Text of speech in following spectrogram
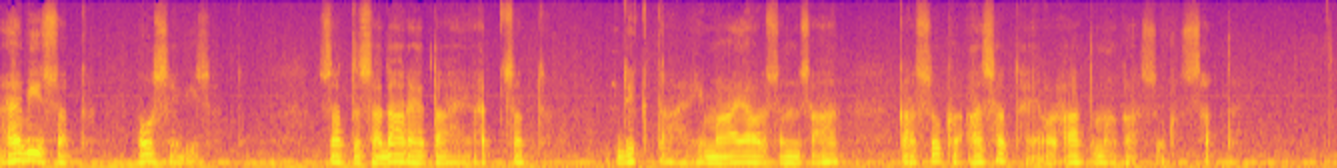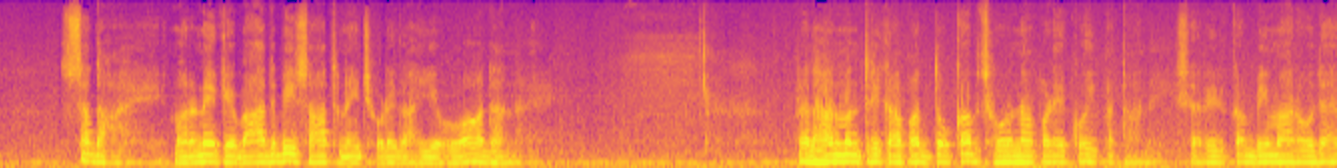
है भी सत, हो से भी सत। सत्य सदा रहता है असत दिखता है। माया और संसार का सुख असत है और आत्मा का सुख सत्य है। सदा है, मरने के बाद भी साथ नहीं छोड़ेगा, ये हुआ धन है। प्रधानमंत्री का पद तो कब छोड़ना पड़े, कोई पता नहीं। शरीर कब बीमार हो जाए,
